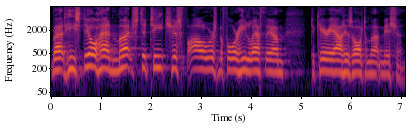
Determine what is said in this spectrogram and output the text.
but he still had much to teach his followers before he left them to carry out his ultimate mission.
